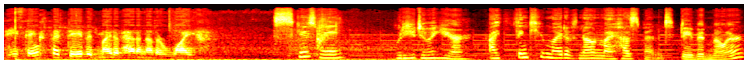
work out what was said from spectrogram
He thinks that David might have had another wife. Excuse me. What are you doing here? I think you might have known my husband. David Miller?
